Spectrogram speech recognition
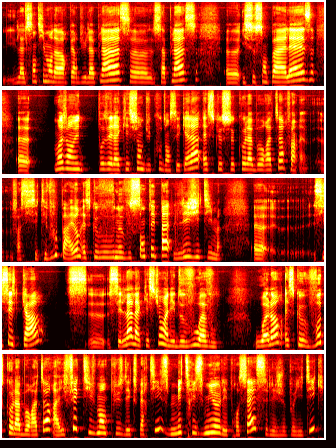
il a le sentiment d'avoir perdu la place, euh, sa place. il se sent pas à l'aise. Moi, j'ai envie de poser la question du coup dans ces cas-là. Est-ce que ce collaborateur, enfin, enfin, si c'était vous par exemple, est-ce que vous ne vous sentez pas légitime Si c'est le cas, c'est là la question. Elle est de vous à vous. Ou alors, est-ce que votre collaborateur a effectivement plus d'expertise, maîtrise mieux les process, les jeux politiques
